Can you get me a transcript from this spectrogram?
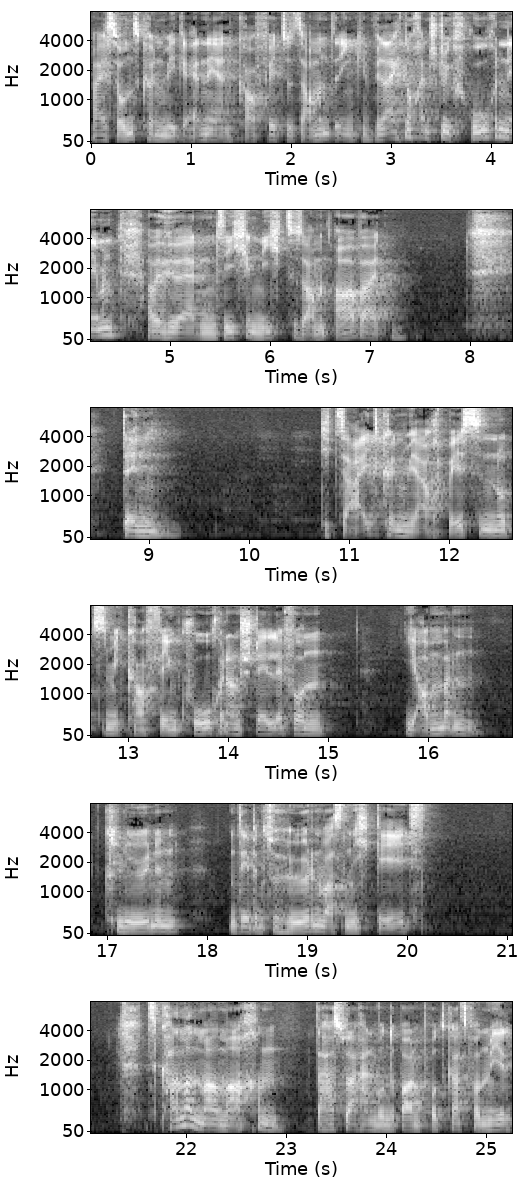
Weil sonst können wir gerne einen Kaffee zusammen trinken, vielleicht noch ein Stück Kuchen nehmen, aber wir werden sicher nicht zusammenarbeiten. Denn die Zeit können wir auch besser nutzen mit Kaffee und Kuchen anstelle von Jammern, Klönen und eben zu hören, was nicht geht. Das kann man mal machen. Da hast du auch einen wunderbaren Podcast von mir,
